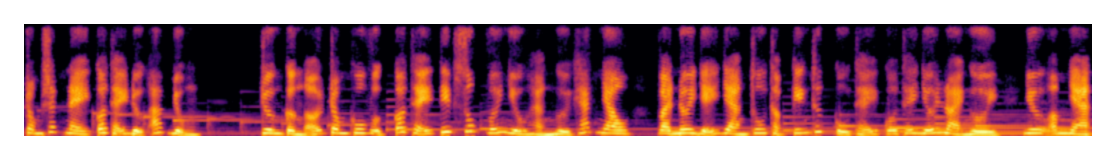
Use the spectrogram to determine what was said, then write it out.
trong sách này có thể được áp dụng. Trường cần ở trong khu vực có thể tiếp xúc với nhiều hạng người khác nhau, và nơi dễ dàng thu thập kiến thức cụ thể của thế giới loài người, như âm nhạc,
